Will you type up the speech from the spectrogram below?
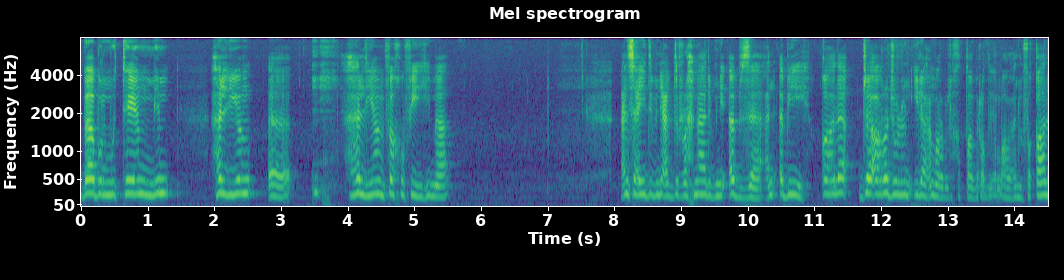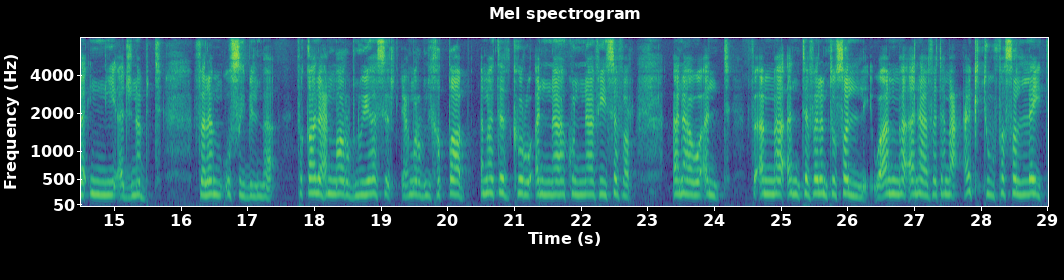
باب المتيمم هل يم آه هل ينفخ فيهما؟ عن سعيد بن عبد الرحمن بن أبزة عن أبيه قال جاء رجل إلى عمر بن الخطاب رضي الله عنه فقال إني أجنبت فلم أصب الماء فقال عمار بن ياسر عمر بن الخطاب أما تذكر أنا كنا في سفر أنا وأنت فأما أنت فلم تصلي وأما أنا فتمعكت فصليت.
